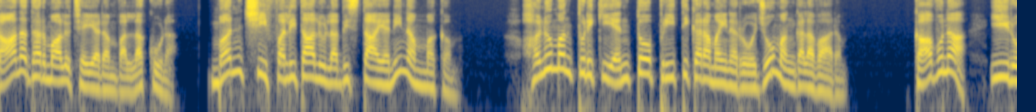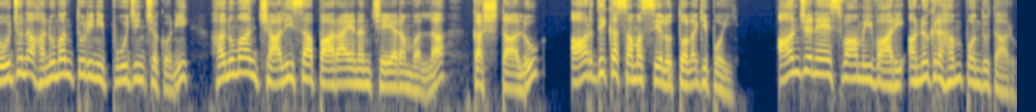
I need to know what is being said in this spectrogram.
దానధర్మాలు చేయడం వల్ల కూడా మంచి ఫలితాలు లభిస్తాయని నమ్మకం. హనుమంతుడికి ఎంతో ప్రీతికరమైన రోజు మంగళవారం. కావున ఈ రోజున హనుమంతుడిని పూజించుకొని హనుమాన్ చాలీసా పారాయణం చేయడం వల్ల కష్టాలు ఆర్థిక సమస్యలు తొలగిపోయి ఆంజనేయస్వామి వారి అనుగ్రహం పొందుతారు.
